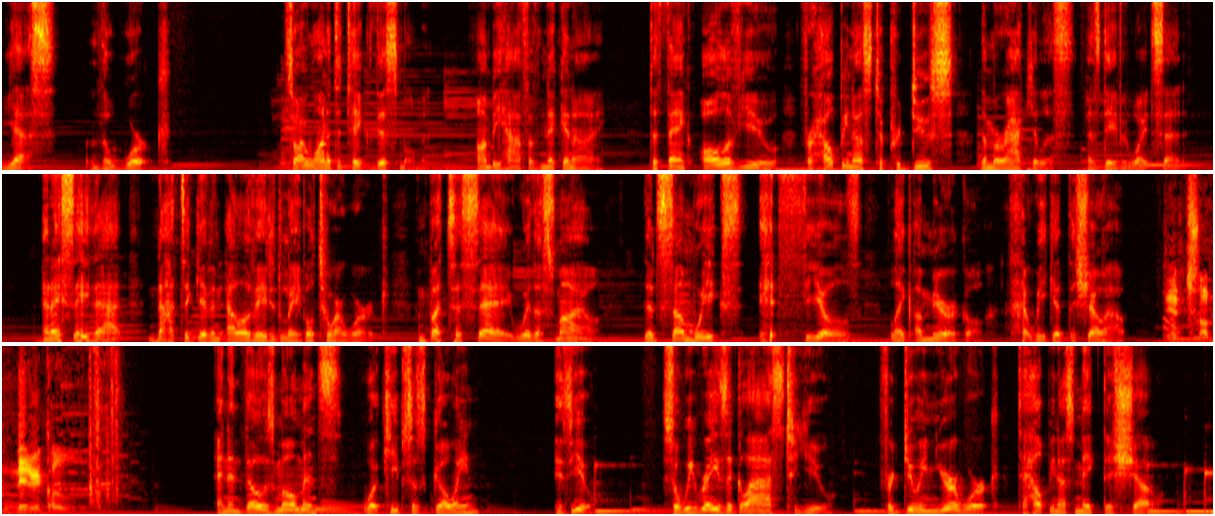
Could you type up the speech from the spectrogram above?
Yes, the work. So I wanted to take this moment, on behalf of Nick and I, to thank all of you for helping us to produce the miraculous, as David Whyte said. And I say that not to give an elevated label to our work, but to say with a smile that some weeks it feels like a miracle that we get the show out. It's a miracle. And in those moments, what keeps us going is you. So we raise a glass to you for doing your work to helping us make this show.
